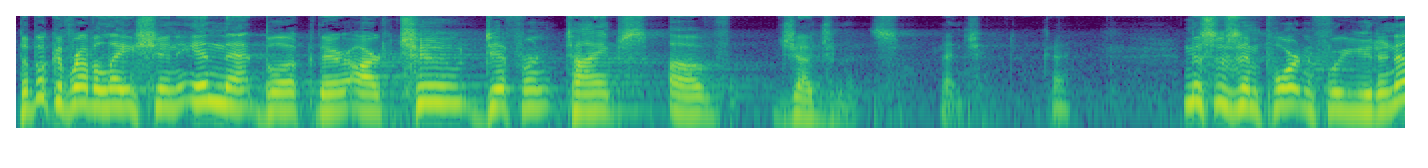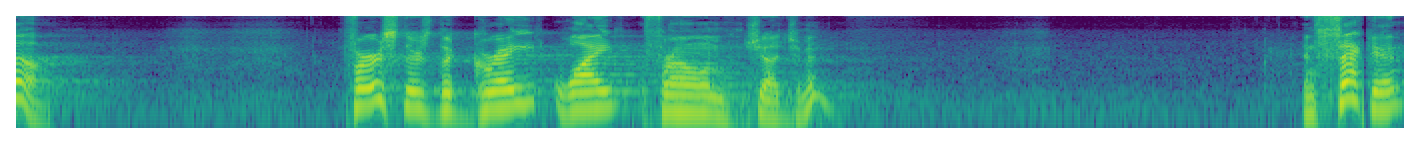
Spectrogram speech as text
The book of Revelation, in that book, there are two different types of judgments mentioned. Okay? And this is important for you to know. First, there's the great white throne judgment. And second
